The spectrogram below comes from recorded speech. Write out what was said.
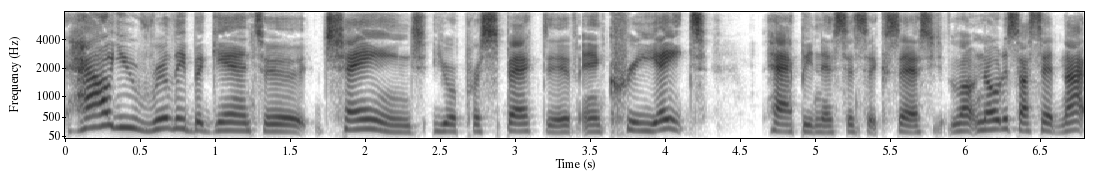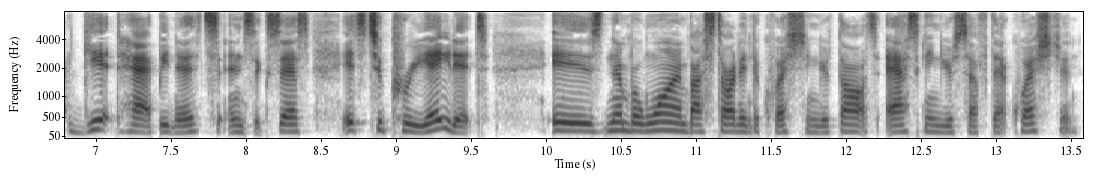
how you really begin to change your perspective and create happiness and success. Notice I said not get happiness and success. It's to create it is number one by starting to question your thoughts, asking yourself that question.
